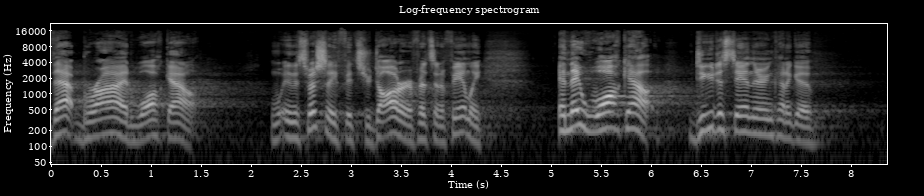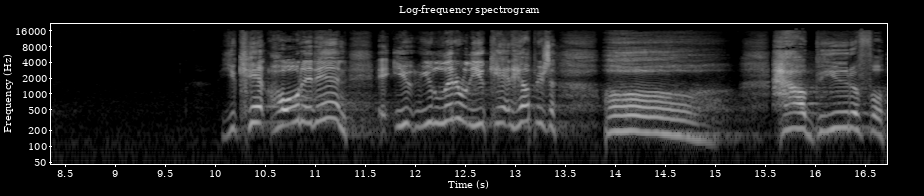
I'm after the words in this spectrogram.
that bride walk out, especially if it's your daughter, if it's in a family, and they walk out, do you just stand there and kind of go, you can't hold it in. You, you literally, you can't help yourself. Oh, how beautiful,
